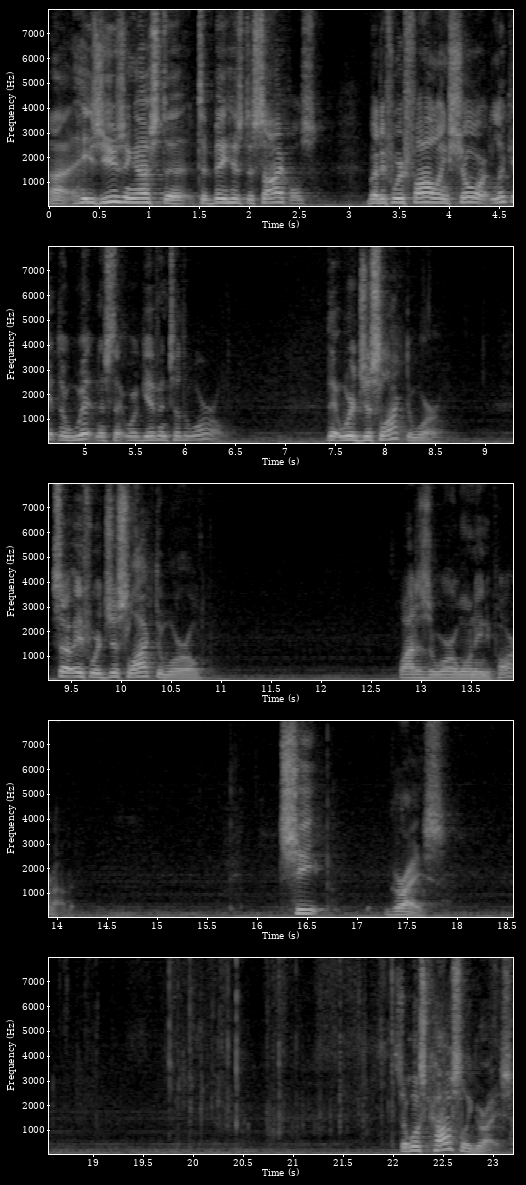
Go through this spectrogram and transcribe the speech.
Uh, he's using us to, to be His disciples. But if we're falling short, look at the witness that we're giving to the world that we're just like the world. So if we're just like the world, why does the world want any part of it? Cheap grace. So, what's costly grace?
